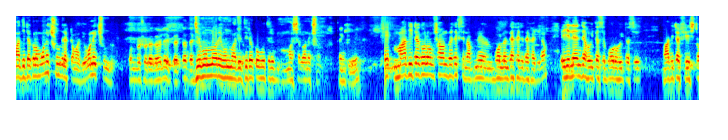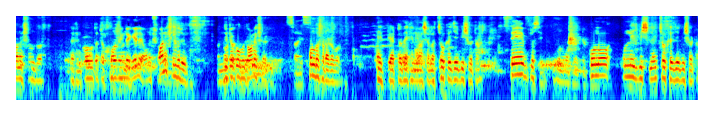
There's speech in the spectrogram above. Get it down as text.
মাটিটা কলম অনেক সুন্দর একটা মাটি অনেক সুন্দর। পনেরোশো টাকা হলে এই দেখেন যেমন নর এমন মাটি দুইটা কবুতরের মার্শাল অনেক সুন্দর। থ্যাংক ইউ ভাই। মাটিটা কলম শাওন ভাই দেখছেন? আপনি বললেন দেখাইতে দেখাই দিলাম। এই যে লেঞ্জা হইতাছে বড় হইতাছে মাটিটার ফেসটা অনেক সুন্দর। দেখেন কবুতরটা খুব সুন্দর। গেলে অনেক অনেক সুন্দর দুটো কবুতর অনেক সুন্দর। সাইজ পনেরোশো টাকা পড়বে এই পেয়ারটা দেখেন মাশাল্লাহ চোখে যে বিষয়টা সেম টু সেম কোনো উনিশ বিশ নেই চোখে যে বিষয়টা।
